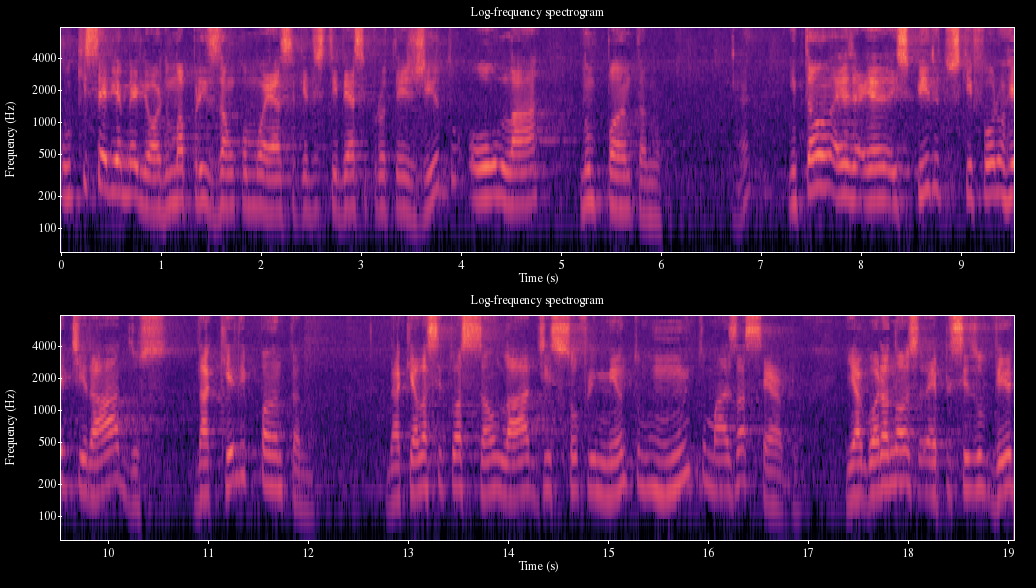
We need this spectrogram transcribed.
o que seria melhor numa prisão como essa, que ele estivesse protegido, ou lá num pântano? Né? Então, é, é, espíritos que foram retirados daquele pântano, daquela situação lá de sofrimento muito mais acerbo. E agora nós é preciso ver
